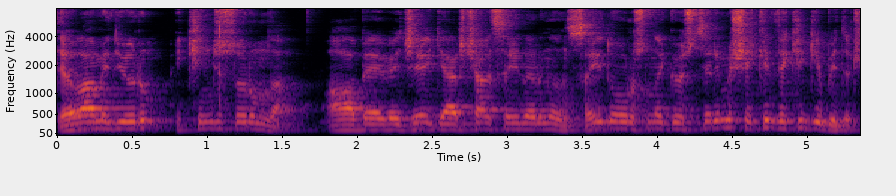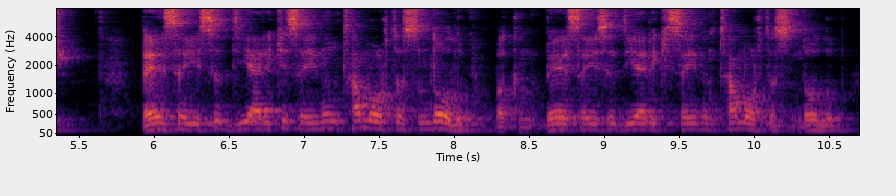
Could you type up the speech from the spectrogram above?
Devam ediyorum. ikinci sorumla. A, B ve C gerçel sayılarının sayı doğrusunda gösterimi şekildeki gibidir. B sayısı diğer iki sayının tam ortasında olup bakın B sayısı diğer iki sayının tam ortasında olup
